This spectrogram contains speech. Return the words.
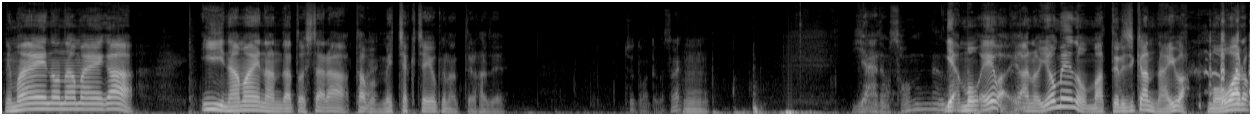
で前の名前がいい名前なんだとしたら多分めちゃくちゃ良くなってるはずや、ちょっと待ってください。うん、いやでもそんないやもうええわ。あの嫁の待ってる時間ないわ。もう終わろう。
